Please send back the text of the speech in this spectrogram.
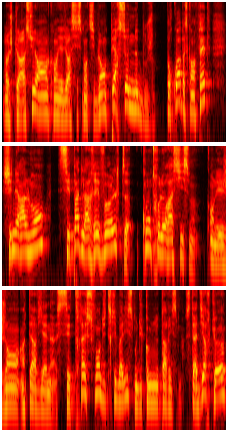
Moi je te rassure, hein, quand il y a du racisme anti-blanc, personne ne bouge. Pourquoi? Parce qu'en fait, généralement, c'est pas de la révolte contre le racisme quand les gens interviennent. C'est très souvent du tribalisme ou du communautarisme. C'est-à-dire que,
